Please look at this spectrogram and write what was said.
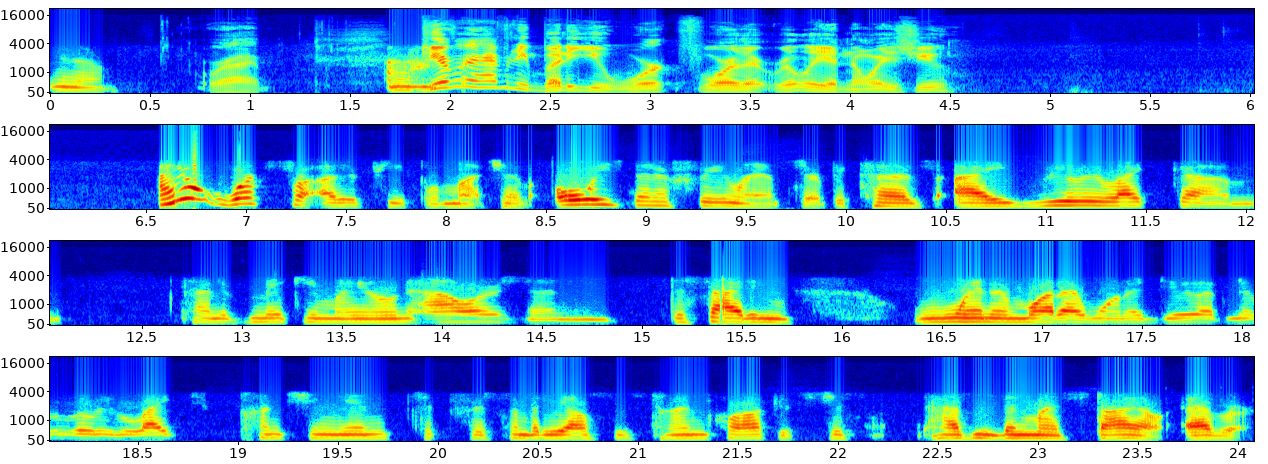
you know. Right. Um, Do you ever have anybody you work for that really annoys you? I don't work for other people much. I've always been a freelancer because I really like um, kind of making my own hours and deciding when and what I want to do. I've never really liked punching in to, for somebody else's time clock. It's just hasn't been my style ever.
